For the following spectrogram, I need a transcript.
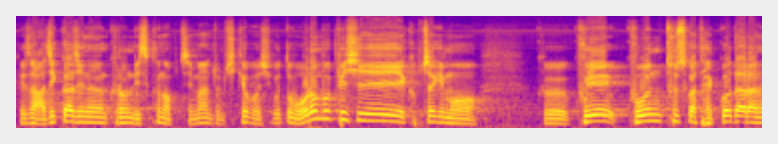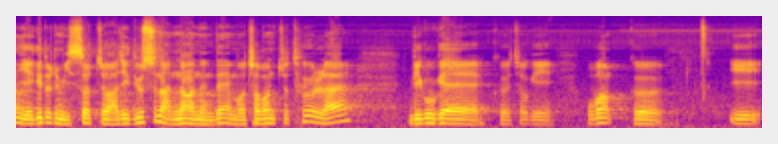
그래서 아직까지는 그런 리스크는 없지만 좀 지켜보시고 또 워런 버핏이 갑자기 뭐 그 구해 구원 투수가 될 거다라는 얘기도 좀 있었죠. 아직 뉴스는 안 나왔는데 뭐 저번 주 토요일 날 미국의 그 저기 오바 그이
